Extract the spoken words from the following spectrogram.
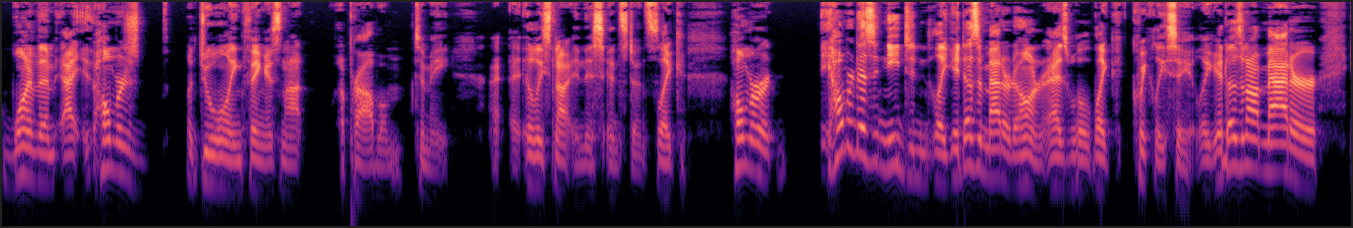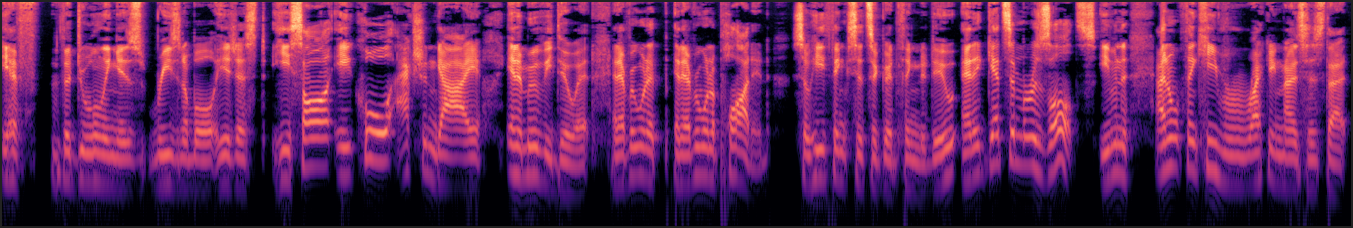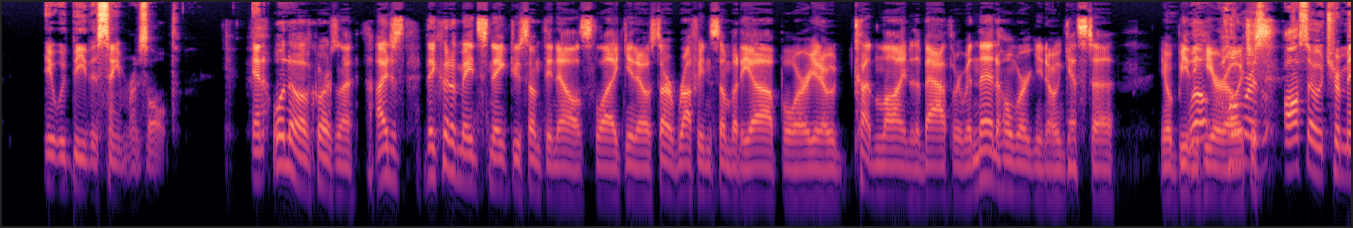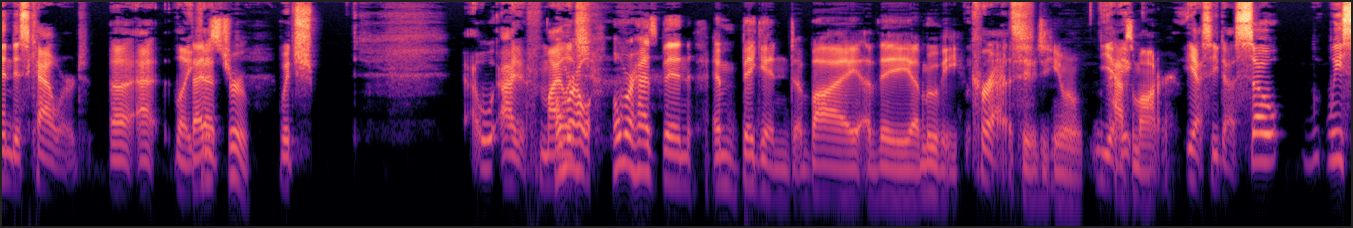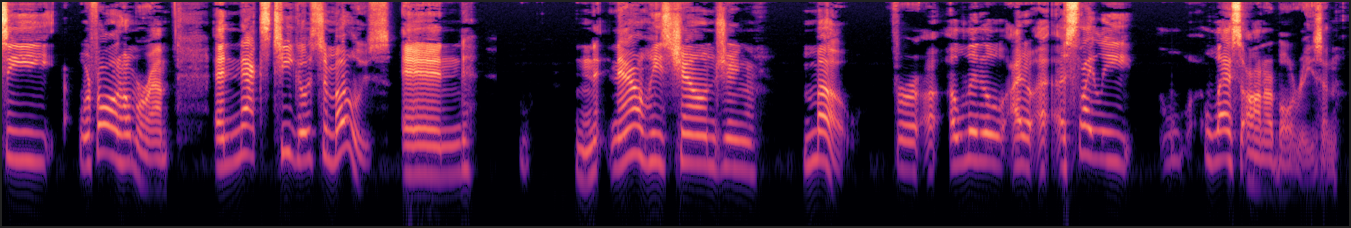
One of them, I, Homer's dueling thing is not a problem to me, at least not in this instance. Like Homer. Homer doesn't need to like it doesn't matter to Homer as we'll like quickly see. Like it does not matter if the dueling is reasonable. He just he saw a cool action guy in a movie do it and everyone and everyone applauded so he thinks it's a good thing to do and it gets him results even i don't think he recognizes that it would be the same result Well, no, of course not. I just they could have made Snake do something else, like you know, start roughing somebody up, or you know, cut in line to the bathroom, and then Homer, you know, gets to you know be well the hero. homer's just also a tremendous coward uh at like that that, is true. which I Homer, mileage Homer has been embiggened by the uh, movie uh, correct to, to, you know Yeah, have some honor. Yes, he does. So we see we're following Homer around, and next he goes to Moe's, and n- now he's challenging Moe for a, a little, I don't, a, a slightly less honorable reason.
